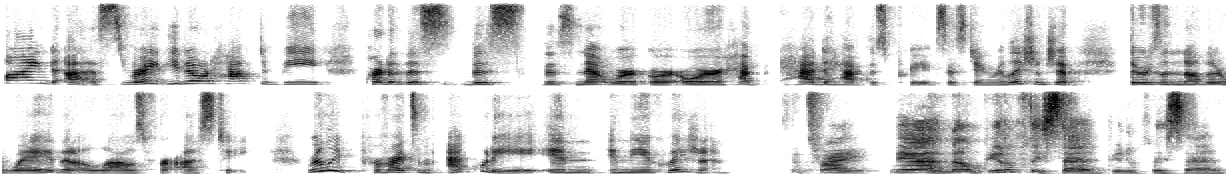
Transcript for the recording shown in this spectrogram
find us, right? You don't have to be part of this, this, this network or or have had to have this pre-existing relationship. There's another way that allows for us to really provide some equity in in the equation. That's right. Yeah, no, beautifully said. Beautifully said.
